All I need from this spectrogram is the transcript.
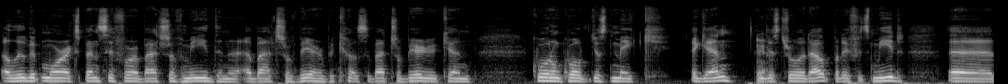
a little bit more expensive for a batch of mead than a, a batch of beer because a batch of beer you can quote unquote just make again and Yeah. just throw it out. But if it's mead, uh,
